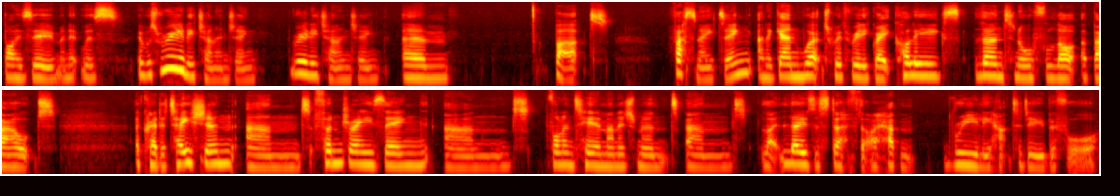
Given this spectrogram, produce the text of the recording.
by Zoom and it was it was really challenging, really challenging. Um but fascinating and again worked with really great colleagues, learnt an awful lot about accreditation and fundraising and volunteer management and like loads of stuff that I hadn't really had to do before.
